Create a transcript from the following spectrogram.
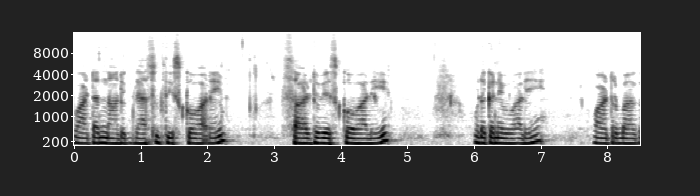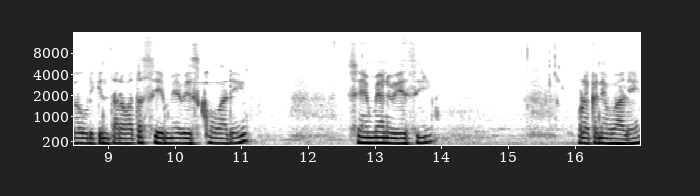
వాటర్ నాలుగు గ్లాసులు తీసుకోవాలి. సాల్ట్ వేసుకోవాలి. ఉడకనివ్వాలి. వాటర్ బాగా ఉడికిన తర్వాత సేమ్యా వేసుకోవాలి. సేమ్యాను వేసి ఉడకనివ్వాలి.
